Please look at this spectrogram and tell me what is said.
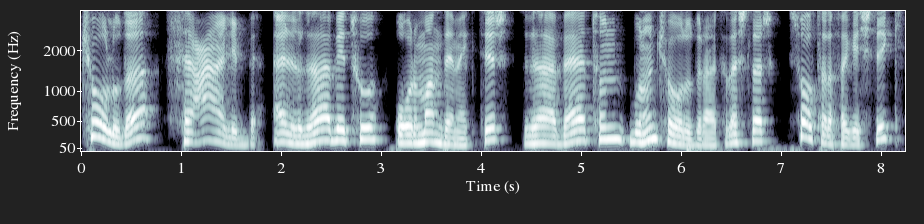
Çoğulu da se'alib. El-gâbetu orman demektir. Gâbetun bunun çoğuludur arkadaşlar. Sol tarafa geçtik.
